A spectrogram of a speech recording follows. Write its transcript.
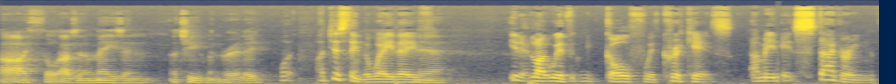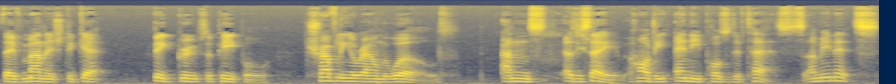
I thought that was an amazing achievement, really. What? I just think the way they've, Yeah. you know, like with golf, with cricket, I mean, it's staggering. They've managed to get big groups of people travelling around the world, and as you say, hardly any positive tests. I mean, it's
